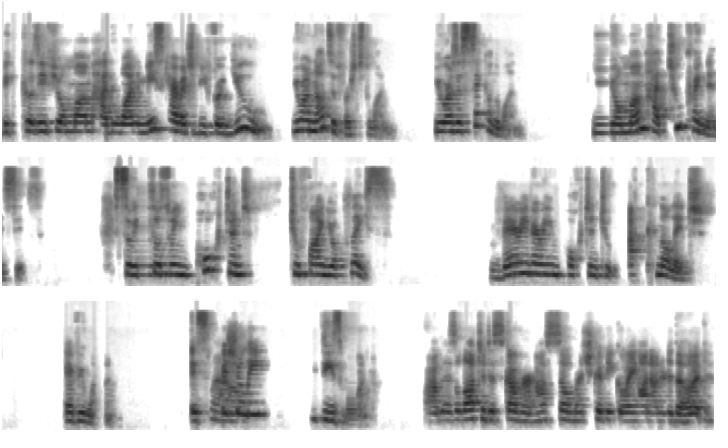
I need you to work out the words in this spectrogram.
Because if your mom had one miscarriage before you, you are not the first one. You are the second one. Your mom had two pregnancies. So it's also important to find your place. Very, very important to acknowledge everyone, especially wow. this one. Wow, there's a lot to discover, huh? So much could be going on under the hood.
